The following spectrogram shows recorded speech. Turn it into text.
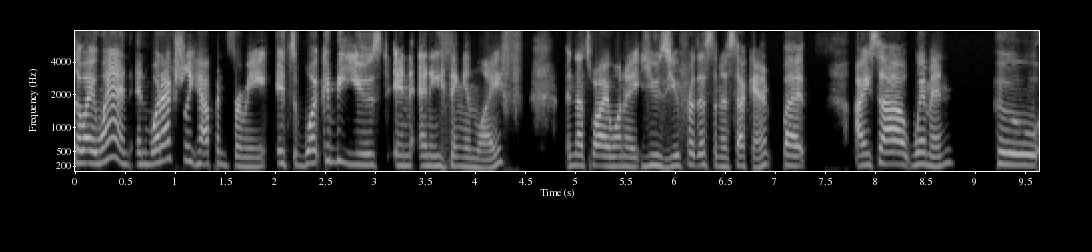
so I went and what actually happened for me, it's what can be used in anything in life. And that's why I want to use you for this in a second. But I saw women who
